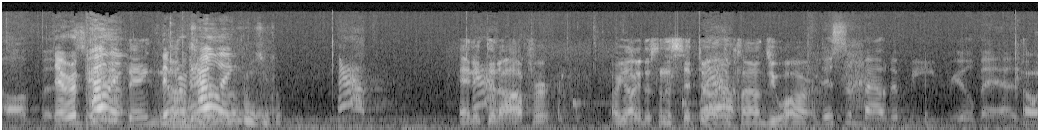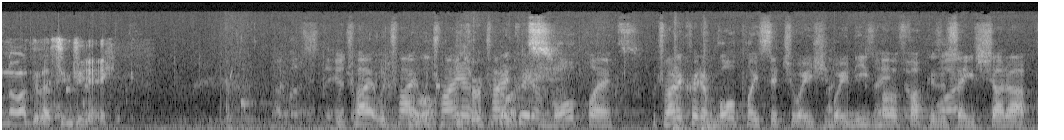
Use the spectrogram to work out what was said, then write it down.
office. They're repelling. Anything? They're Nothing? repelling. Anything to offer? Are y'all just gonna sit there like the Well- clowns you are? This is about to be real bad. Oh no, I'll do that CTA. I'm gonna We're trying. We're trying. We're trying to. We're trying to create a role play. We're trying to create a role play situation where these motherfuckers are saying "shut up."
